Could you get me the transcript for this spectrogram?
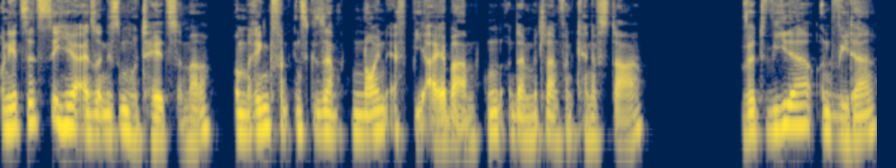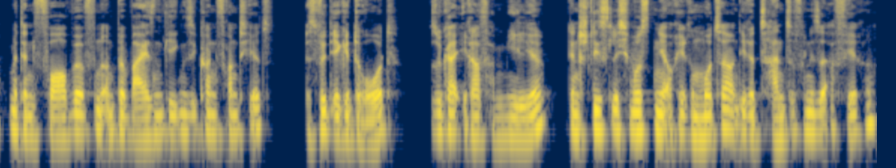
Und jetzt sitzt sie hier also in diesem Hotelzimmer, umringt von insgesamt neun FBI-Beamten und Ermittlern von Kenneth Starr, wird wieder und wieder mit den Vorwürfen und Beweisen gegen sie konfrontiert. Es wird ihr gedroht, sogar ihrer Familie, denn schließlich wussten ja auch ihre Mutter und ihre Tante von dieser Affäre.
